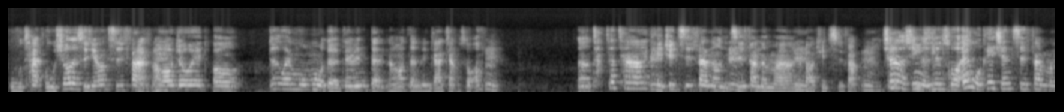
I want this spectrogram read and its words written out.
午餐午休的时间要吃饭，然后就会、哦，就是会默默的在那边等，然后等人家讲说哦，嗯嗯、叉叉叉可以去吃饭哦，你吃饭了吗？嗯要不要去吃饭？嗯，现在的新人是说，哎、我可以先吃饭吗？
